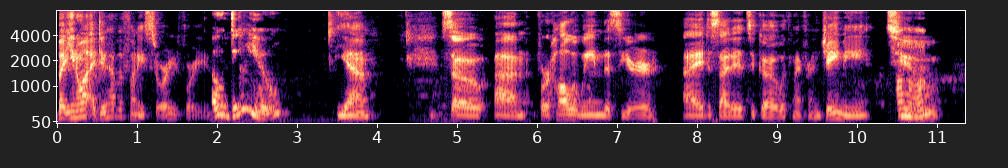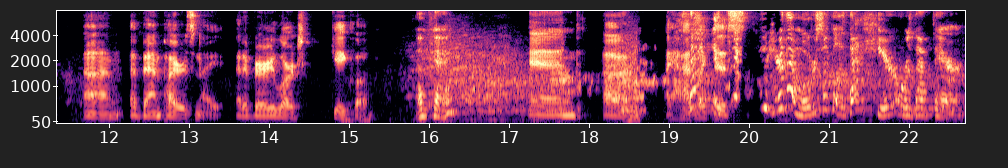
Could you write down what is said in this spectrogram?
but you know what i do have a funny story for you Oh, do you? yeah. So um, for Halloween this year, I decided to go with my friend Jamie to Mhm. um, a vampires night at a very large gay club, Okay. and um, I had that- like this. that- you hear that motorcycle? Is that here or is that there?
